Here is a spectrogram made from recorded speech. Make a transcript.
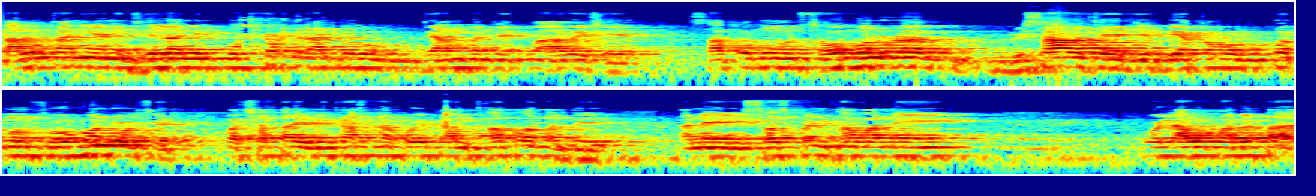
તાલુકાની અને જિલ્લાની પુષ્કળ ગ્રાન્ટો ગ્રામ પંચાયતમાં આવે છે. સાપુરનું સો વિશાળ છે, જે બે કરોડ ઉપરનું સો છે, પણ છતાંય વિકાસના કોઈ કામ થતા નથી. અને સસ્પેન્ડ થવાની ઓલા ઉપર હતા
